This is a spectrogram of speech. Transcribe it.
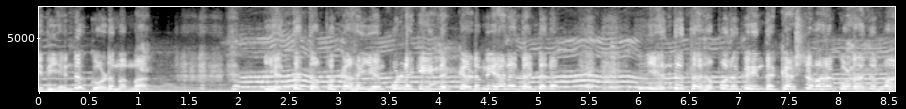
இது என்ன கொடுமைமா எந்த தப்புக்காக என் பிள்ளைக்கு இந்த கடுமையான தண்டனை? எந்த தகப்பனுக்கு இந்த கஷ்டம் வரக்கூடாதுமா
